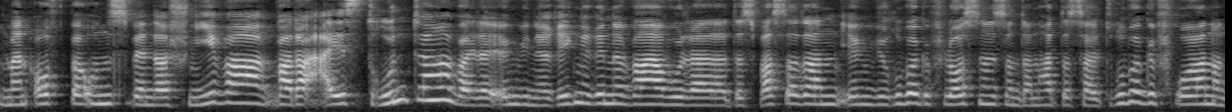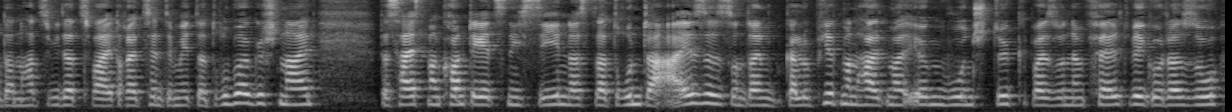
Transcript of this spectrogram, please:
man oft bei uns, wenn da Schnee war, war da Eis drunter, weil da irgendwie eine Regenrinne war, wo da das Wasser dann irgendwie rübergeflossen ist und dann hat das halt drüber gefroren und dann hat es wieder zwei, drei Zentimeter drüber geschneit. Das heißt, man konnte jetzt nicht sehen, dass da drunter Eis ist und dann galoppiert man halt mal irgendwo ein Stück bei so einem Feldweg oder so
